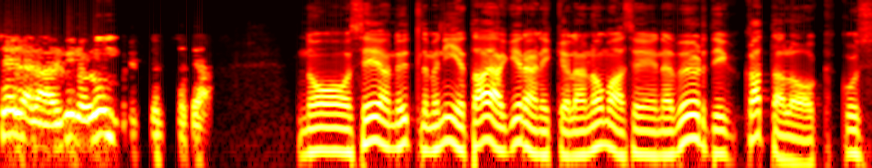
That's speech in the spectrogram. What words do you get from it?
sellel ajal minu numbrit üldse tead? no see on, ütleme nii, et ajakirjanikel on oma selline Wordi kataloog, kus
